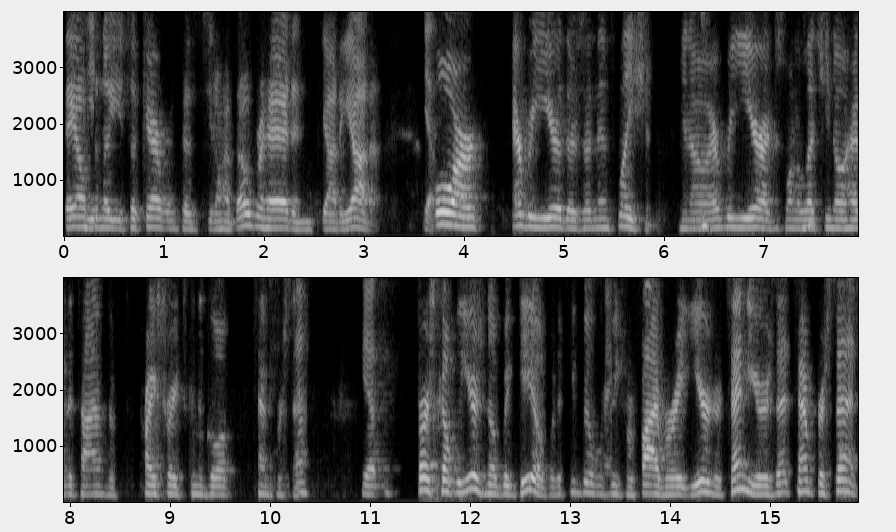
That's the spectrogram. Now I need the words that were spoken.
they also Yep. know you took care of them because you don't have the overhead and yada, yada. Yep. Or every year there's an inflation. You know, Mhm. every year I just want to let you know ahead of time the price rate's going to go up 10%. Yep. First couple years, no big deal. But if you've been with me for five or eight years or 10 years, that 10%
